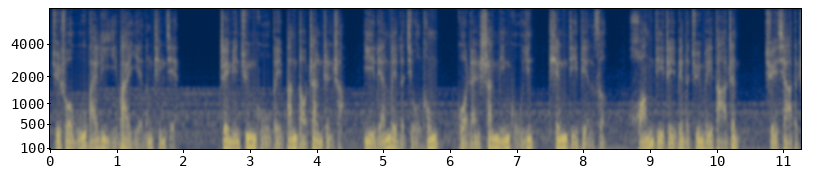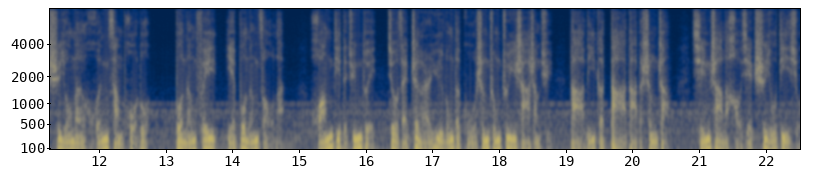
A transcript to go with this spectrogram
据说五百里以外也能听见。这面军鼓被搬到战阵上，一连擂了九通，果然山鸣谷应，天地变色。皇帝这边的军威大振，却吓得蚩尤们魂丧魄落，不能飞也不能走了。皇帝的军队就在震耳欲聋的鼓声中追杀上去，打了一个大大的胜仗，擒杀了好些蚩尤弟兄，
